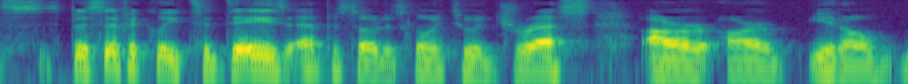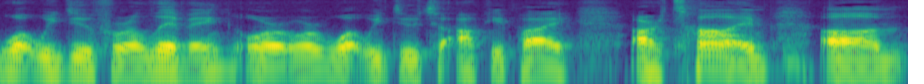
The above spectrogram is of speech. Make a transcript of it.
specifically today's episode is going to address our our you know what we do for a living or or what we do to occupy our time. Um,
